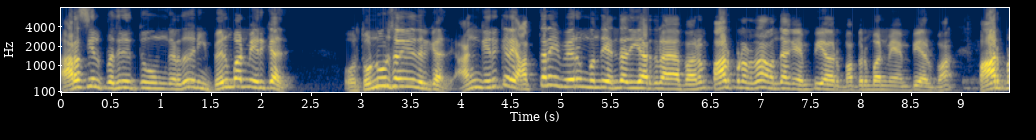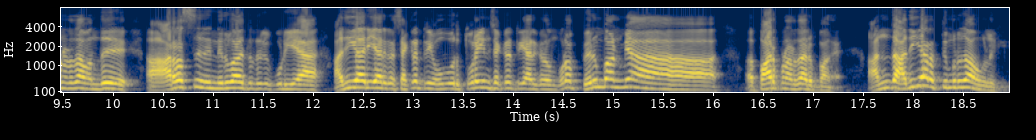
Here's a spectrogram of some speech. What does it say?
அரசியல் பிரதிநிதித்துவங்கிறது நீங்கள் பெரும்பான்மை இருக்காது. ஒரு தொண்ணூறு சதவீதம் இருக்காது. அங்கே இருக்கிற அத்தனை பேரும் வந்து எந்த அதிகாரத்தில் பார்ப்பனர் தான் வந்து அங்கே எம்பியாக இருப்பான் பெரும்பான்மை எம்பியாக இருப்பான். பார்ப்பனர் தான் வந்து அரசு நிர்வாகத்தில் இருக்கக்கூடிய அதிகாரியாக இருக்கிற செக்ரட்டரி ஒவ்வொரு துறையின் செக்ரட்டரியாக இருக்கிறவங்க பூரா பெரும்பான்மையாக பார்ப்பனர் தான் இருப்பாங்க. அந்த அதிகார திமிரு தான் அவங்களுக்கு.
